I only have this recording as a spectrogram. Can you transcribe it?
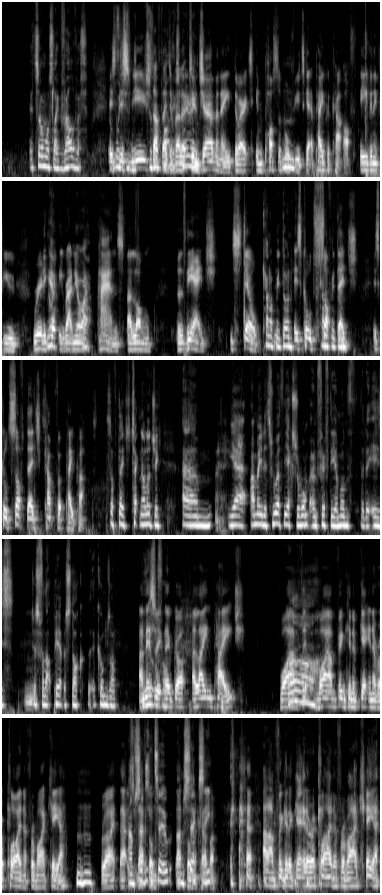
It's almost like velvet. It's this new stuff they part of the developed in. Germany where it's impossible for hmm. you to get a paper cut off, even if you really Yeah. quickly ran your Yeah. hands along the, the edge. Still, Cannot be done. it's called Cannot soft edge. It's called soft edge comfort paper. soft edge technology. Um, yeah, I mean it's worth the extra one pound fifty a month that it is just for that paper stock that it comes on. Mm. And this week they've got Elaine Paige. Why I'm thi- Oh. why I'm thinking of getting a recliner from IKEA. Mm-hmm. Right, that's I'm that's on- 72, I'm that's on the sexy. cover. and I'm thinking of getting a recliner from IKEA.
